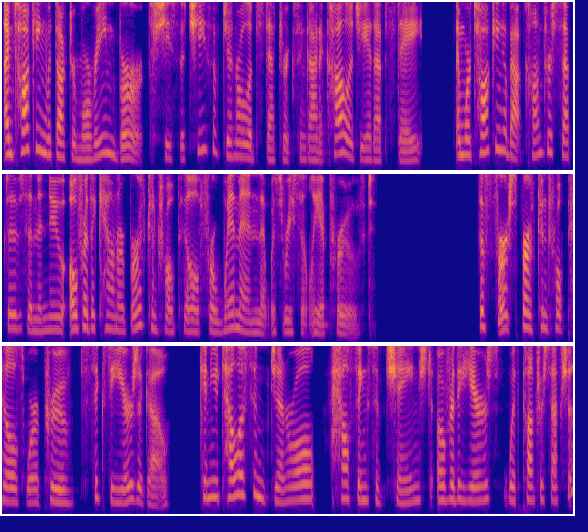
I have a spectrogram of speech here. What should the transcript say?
I'm talking with Dr. Maureen Burke. She's the Chief of General Obstetrics and Gynecology at Upstate. And we're talking about contraceptives and the new over the counter birth control pill for women that was recently approved. The first birth control pills were approved 60 years ago, can you tell us in general how things have changed over the years with contraception?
